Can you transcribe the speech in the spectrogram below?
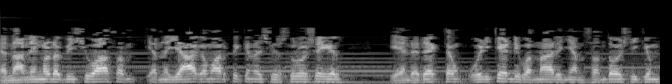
എന്നാൽ നിങ്ങളുടെ വിശ്വാസം എന്ന യാഗമർപ്പിക്കുന്ന ശുശ്രൂഷയിൽ എന്റെ രക്തം ഒഴിക്കേണ്ടി വന്നാലും ഞാൻ സന്തോഷിക്കും.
